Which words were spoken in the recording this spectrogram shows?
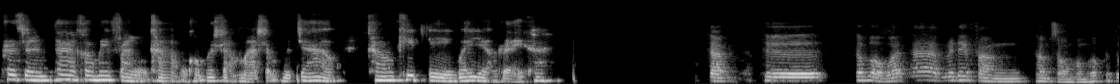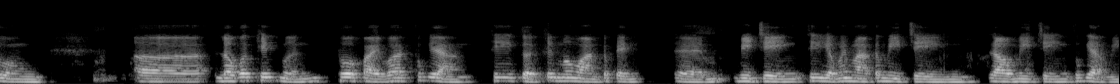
เพราะฉะนั้นถ้าเขาไม่ฟังคำของพระสัมมาสัมพุทธเจ้า เขาคิดเองว่าอย่างไรคะครับคือเขาบอกว่าถ้าไม่ได้ฟังคำสอนของพระพุทธองค์เอ่อเราก็คิดเหมือนทั่วไปว่าทุกอย่างที่เกิดขึ้นเมื่อวานก็เป็นเอ่อ มีจริงที่ยังไม่มาก็มีจริง เรามีจริงทุกอย่างมี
